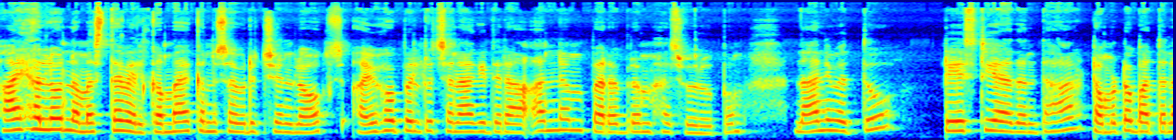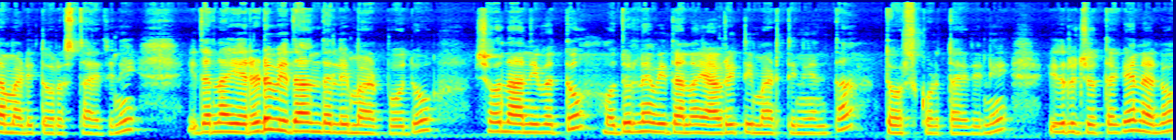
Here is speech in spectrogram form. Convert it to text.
ಹಾಯ್ ಹಲೋ ನಮಸ್ತೆ ವೆಲ್ಕಮ್ ಬ್ಯಾಕ್ ಅನ್ನು ಸವರುಚಿಯನ್ ಲಾಗ್ಸ್ ಐ ಹೋಪ್ ಎಲ್ಲರೂ ಚೆನ್ನಾಗಿದ್ದೀರಾ? ಅನ್ನಂ ಪರಬ್ರಹ್ಮ ಸ್ವರೂಪಂ. ನಾನಿವತ್ತು ಟೇಸ್ಟಿಯಾದಂತಹ ಟೊಮೊಟೊ ಭಾತನ್ನು ಮಾಡಿ ತೋರಿಸ್ತಾ ಇದ್ದೀನಿ. ಇದನ್ನು ಎರಡು ವಿಧಾನದಲ್ಲಿ ಮಾಡ್ಬೋದು. ಸೊ ನಾನಿವತ್ತು ಮೊದಲನೇ ವಿಧಾನ ಯಾವ ರೀತಿ ಮಾಡ್ತೀನಿ ಅಂತ ತೋರಿಸ್ಕೊಡ್ತಾ ಇದ್ದೀನಿ. ಇದ್ರ ಜೊತೆಗೆ ನಾನು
